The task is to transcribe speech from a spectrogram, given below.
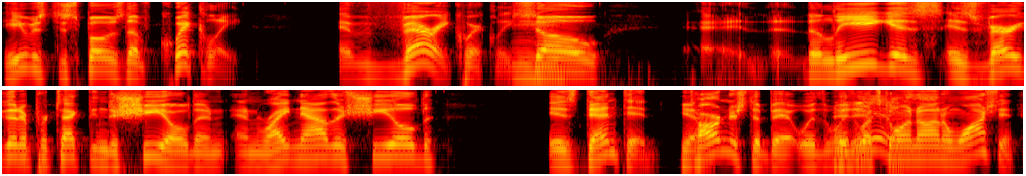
he was disposed of quickly, very quickly. Mhm. So uh, the- league is is very good at protecting the shield, and and right now the shield is dented, Yeah. tarnished a bit with with It what's going on in Washington.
